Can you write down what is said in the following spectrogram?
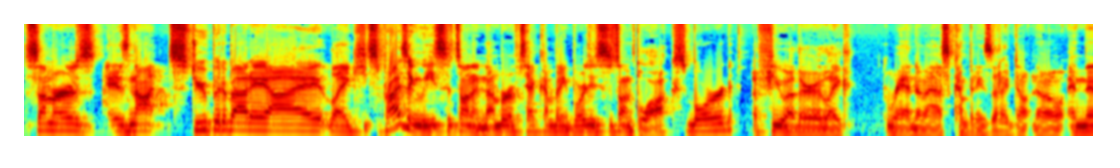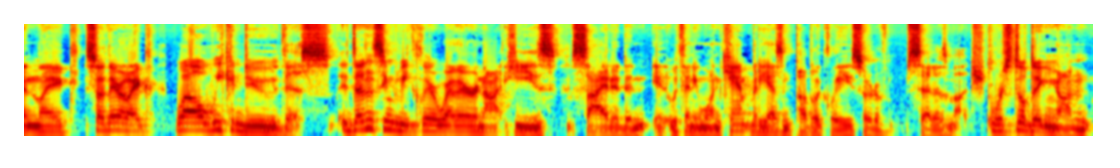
Summers is not stupid about AI. Like surprisingly, he sits on a number of tech company boards. He sits on Block's board, a few other like random ass companies that I don't know. And then like so they were like, well, we can do this. It doesn't seem to be clear whether or not he's sided in, in, with any one camp, but he hasn't publicly sort of said as much. We're still digging on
